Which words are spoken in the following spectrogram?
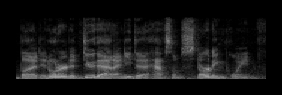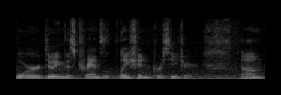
But in order to do that, I need to have some starting point for doing this translation procedure. Um,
